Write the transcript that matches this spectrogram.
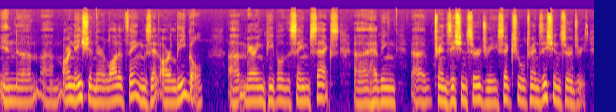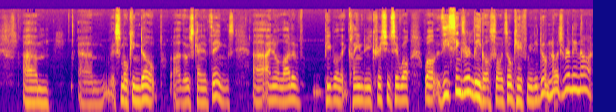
in um, um, our nation, there are a lot of things that are legal uh, marrying people of the same sex, uh, having uh, transition surgery, sexual transition surgeries, um, um, smoking dope, uh, those kind of things. Uh, I know a lot of people that claim to be Christians say, "Well, well, these things are legal, so it's okay for me to do them." No, it's really not.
